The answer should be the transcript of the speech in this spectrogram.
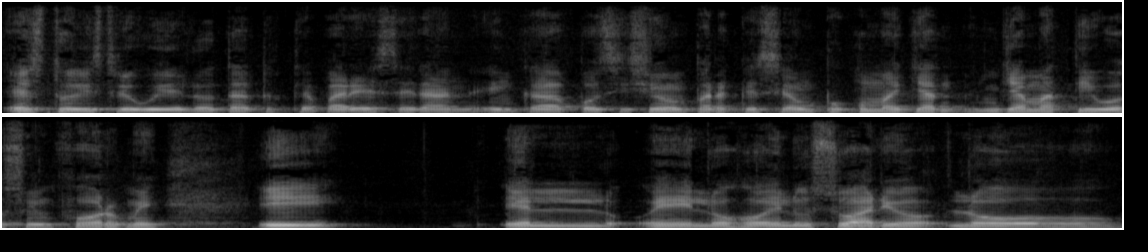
esto distribuye los datos que aparecerán en cada posición para que sea un poco más llamativo su informe y el, el ojo del usuario lo,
